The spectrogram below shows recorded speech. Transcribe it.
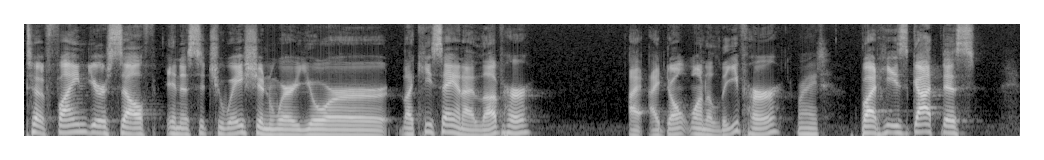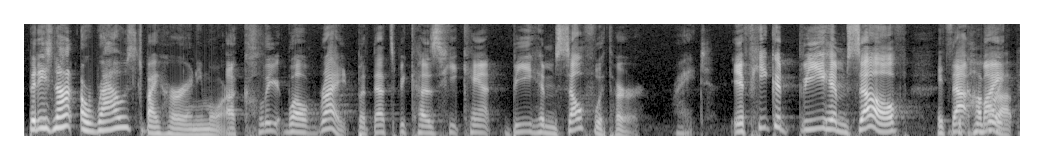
to find yourself in a situation where you're like he's saying i love her i, I don't want to leave her Right. but he's got this But he's not aroused by her anymore. a clear well right but that's because he can't be himself with her right. if he could be himself It's the that might cover-up.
